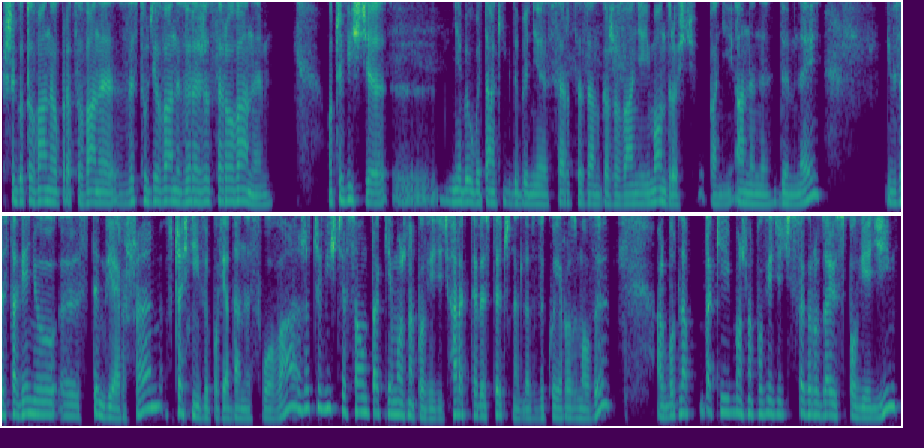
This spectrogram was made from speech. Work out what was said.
przygotowany, opracowany, wystudiowany, wyreżyserowany. Oczywiście y, nie byłby taki, gdyby nie serce, zaangażowanie i mądrość pani Anny Dymnej. I w zestawieniu y, z tym wierszem wcześniej wypowiadane słowa rzeczywiście są takie, można powiedzieć, charakterystyczne dla zwykłej rozmowy, albo dla takiej, można powiedzieć, swego rodzaju spowiedzi.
